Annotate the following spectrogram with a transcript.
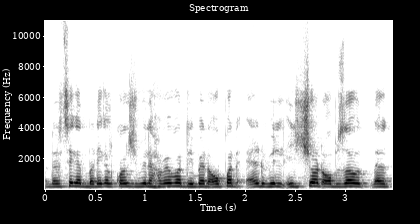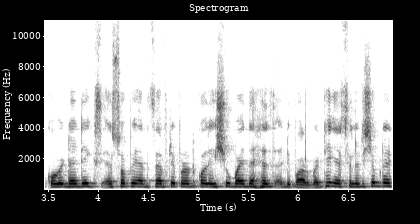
nursing and medical college will however remain open and will ensure observe the COVID-19 SOP and safety protocol issued by the health department. ठीक है लीडरशिप ने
